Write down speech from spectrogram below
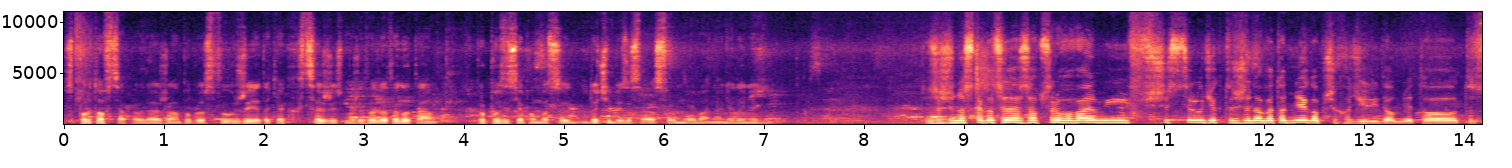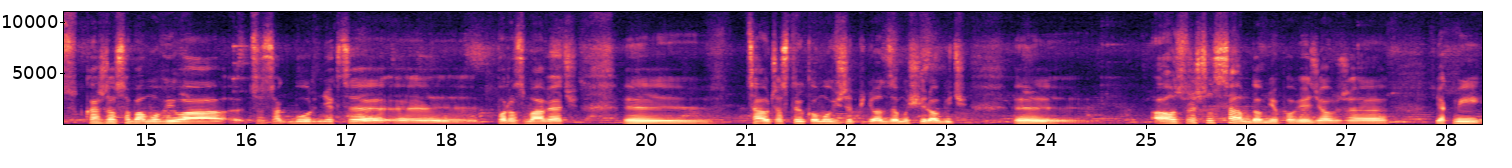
Sportowca, prawda, że on po prostu żyje tak, jak chce żyć. Może to dlatego ta propozycja pomocy do ciebie została sformułowana, nie do niego. Znaczy, no z tego co ja zaobserwowałem i wszyscy ludzie, którzy nawet od niego przychodzili do mnie, to, to każda osoba mówiła, co za gbur, nie chce porozmawiać, e, cały czas tylko mówi, że pieniądze musi robić. E, a on zresztą sam do mnie powiedział, że jak mi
